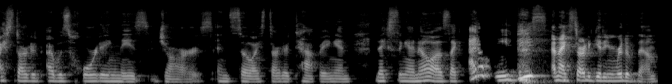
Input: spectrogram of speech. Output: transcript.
I started, I was hoarding these jars. And so I started tapping. And next thing I know, I was like, I don't need these. And I started getting rid of them.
